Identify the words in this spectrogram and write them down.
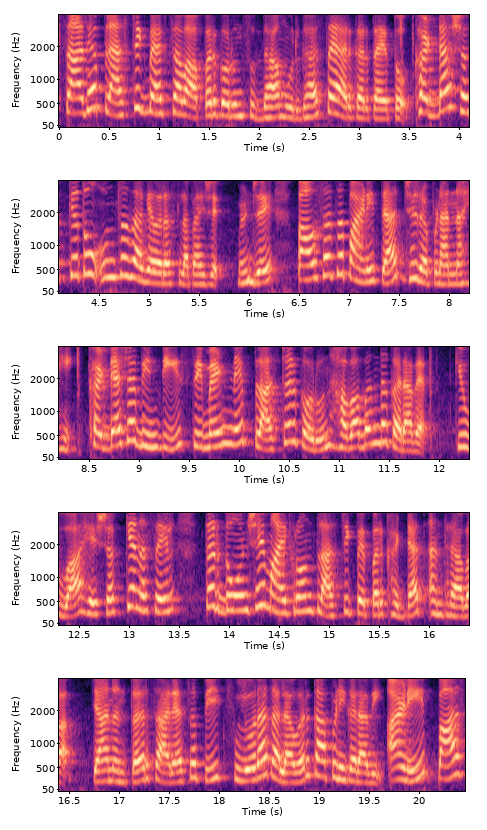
साध्या प्लास्टिक बॅगचा वापर करून सुद्धा मुरघास तयार करता येतो. खड्डा शक्यतो उंच जागेवर असला पाहिजे. म्हणजे पावसाचं पाणी त्यात झिरपणार नाही. खड्ड्याच्या भिंती सिमेंटने प्लास्टर करून हवाबंद कराव्यात. किंवा हे शक्य नसेल तर दोनशे मायक्रॉन प्लास्टिक पेपर खड्ड्यात अंथरावा. त्यानंतर चाऱ्याचं पीक फुलोरात आल्यावर कापणी करावी आणि पाच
